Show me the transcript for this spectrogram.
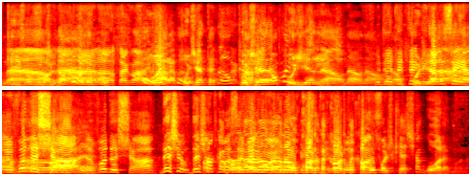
que não, quis não, explodir não, da não, bolha, não, pô. tá agora. Foi, Cara, pô. podia ter. Não, cara, podia, calma aí, podia, gente. não, não, não. Podia não, ter terminado assim. Eu vou não, deixar, não, eu vou deixar. Deixa, eu- deixa eu acabar. Não, não, não, não, não, corta, corta. Acabou o podcast agora, mano.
